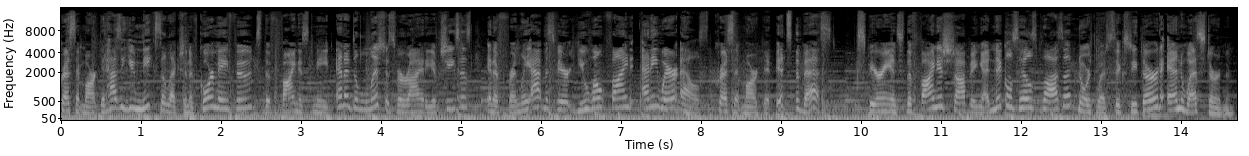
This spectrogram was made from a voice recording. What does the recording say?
Crescent Market has a unique selection of gourmet foods, the finest meat, and a delicious variety of cheeses in a friendly atmosphere you won't find anywhere else. Crescent Market, it's the best. Experience the finest shopping at Nichols Hills Plaza, Northwest 63rd and Western.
